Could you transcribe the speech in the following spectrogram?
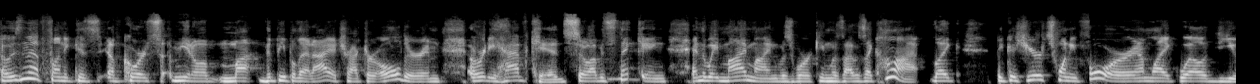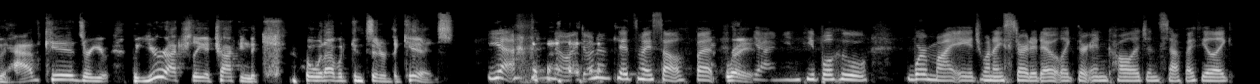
Oh, isn't that funny? Because of course, you know, my, the people that I attract are older and already have kids. So I was mm-hmm. thinking, and the way my mind was working was, I was like, huh, like because you're 24, and I'm like, well, do you have kids, or you? But you're actually attracting the what I would consider the kids. Yeah, no, I don't have kids myself, but right. yeah, I mean, people who were my age when I started out, like they're in college and stuff. I feel like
